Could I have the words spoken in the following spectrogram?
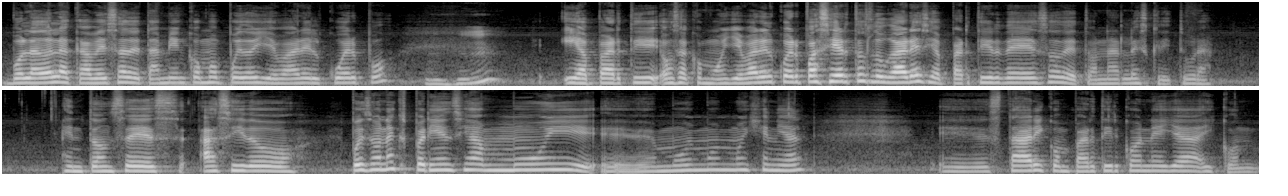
volado la cabeza de también cómo puedo llevar el cuerpo y a partir, o sea, como llevar el cuerpo a ciertos lugares y a partir de eso detonar la escritura. Entonces ha sido pues una experiencia muy, eh, muy, muy, muy genial eh, estar y compartir con ella y con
